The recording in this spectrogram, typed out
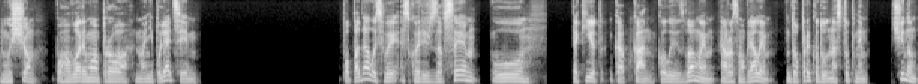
Ну що, поговоримо про маніпуляції. Попадались ви, скоріш за все, у такий от капкан, коли з вами розмовляли, до прикладу, наступним чином,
